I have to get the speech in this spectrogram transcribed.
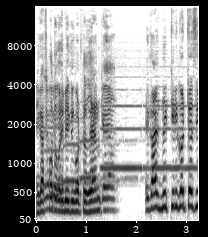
গাছ কত করে বিক্রি করতেছেন? এই গাছ বিক্রি করতেছি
